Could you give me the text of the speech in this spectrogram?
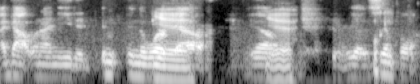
I got what I needed in, in the workout. You know, yeah. yeah, it's simple.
